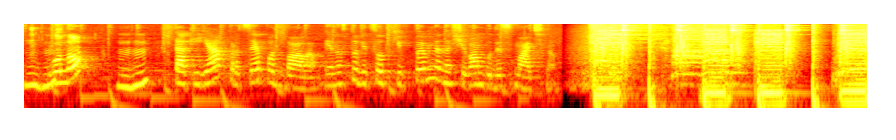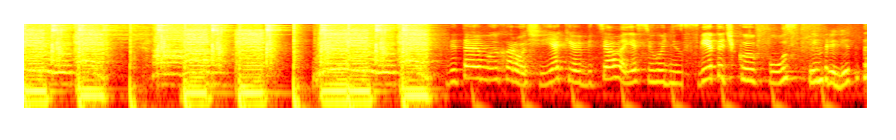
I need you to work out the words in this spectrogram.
Угу. Воно Угу. Так, і я про це подбала. Я на 100% впевнена, що вам буде смачно. Вітаю, мої хороші! Як і обіцяла, я сьогодні з Світочкою Фус. Всім привіт!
